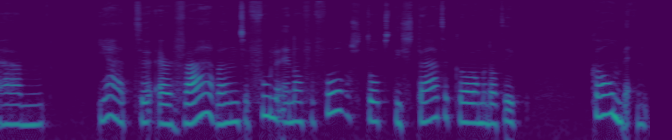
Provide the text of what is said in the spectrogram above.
um, ja, te ervaren, te voelen en dan vervolgens tot die staat te komen dat ik kalm ben.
